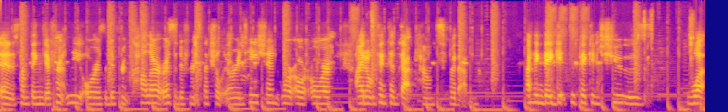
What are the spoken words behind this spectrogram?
uh, something differently, or is a different color, or is a different sexual orientation, or or or, I don't think that that counts for them. I think they get to pick and choose what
